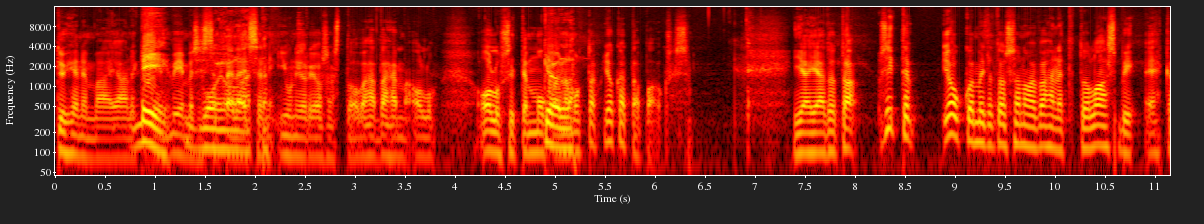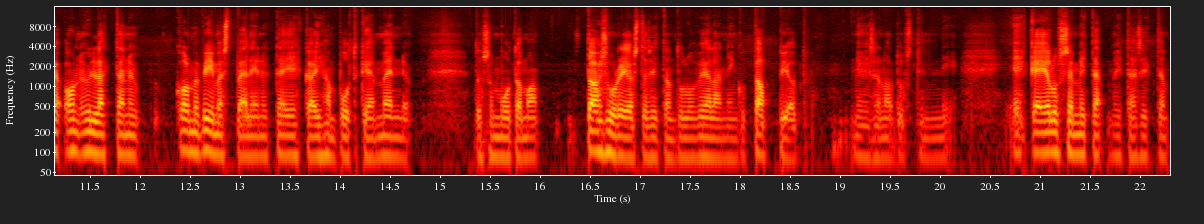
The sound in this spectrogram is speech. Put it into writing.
tyhjenemään ja ainakin niin, viimeisissä peleissä olla, että... niin junioriosasto on vähän vähemmän ollut, ollut sitten mukana, Kyllä. mutta joka tapauksessa. Ja, ja tota, sitten joukkue, mitä tuossa sanoin vähän, että tuo Lasbi ehkä on yllättänyt, kolme viimeistä peliä nyt ei ehkä ihan putkeen mennyt. Tuossa muutama tasuri, josta sitten on tullut vielä niin kuin tappiot niin sanotusti, niin ehkä ei ollut se, mitä, mitä sitten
